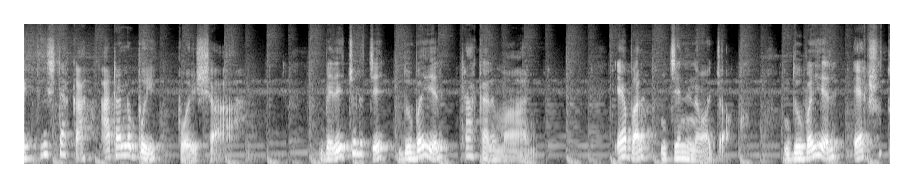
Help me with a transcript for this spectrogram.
একত্রিশ টাকা আটানব্বই পয়সা। বেড়ে চলেছে দুবাইয়ের টাকার মান। এবার জেনে নেওয়া যাক, দুবাইয়ের একশত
